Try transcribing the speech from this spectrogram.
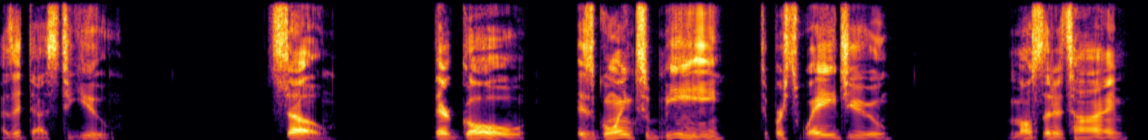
as it does to you. So, their goal is going to be to persuade you most of the time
